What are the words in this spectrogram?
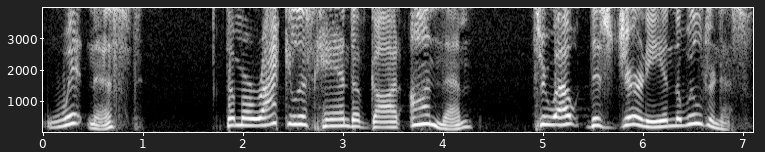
witnessed the miraculous hand of God on them throughout this journey in the wilderness.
